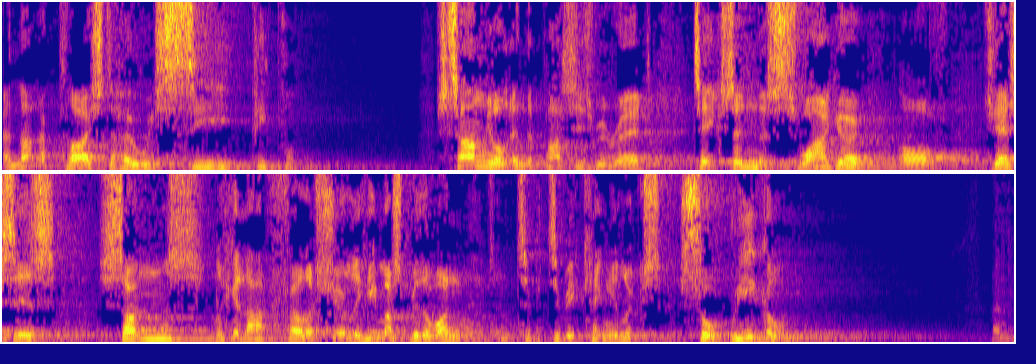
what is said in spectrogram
And that applies to how we see people. Samuel, in the passage we read, takes in the swagger of Jesse's sons. Look at that fella. Surely he must be the one to, to be king. He looks so regal. And,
